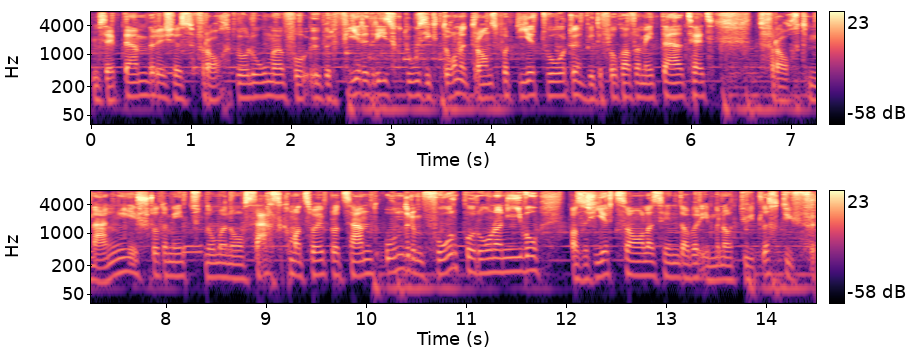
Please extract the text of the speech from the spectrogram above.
Im September ist ein Frachtvolumen von über 34.000 Tonnen transportiert worden, wie der Flughafen mitteilt hat. Die Frachtmenge ist damit nur noch 6,2 Prozent unter dem Vor-Corona-Niveau. Passagierzahlen sind aber immer noch deutlich tiefer.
